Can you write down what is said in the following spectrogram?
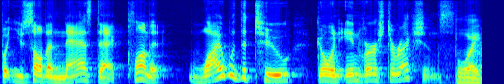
but you saw the Nasdaq plummet. Why would the two go in inverse directions? Boy,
